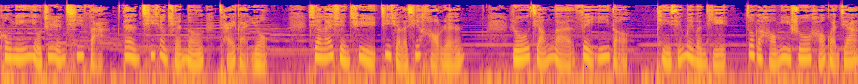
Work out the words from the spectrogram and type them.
孔明有知人七法，但七项全能才敢用，选来选去，既选了些好人，如蒋琬、费祎等，品行没问题，做个好秘书、好管家，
